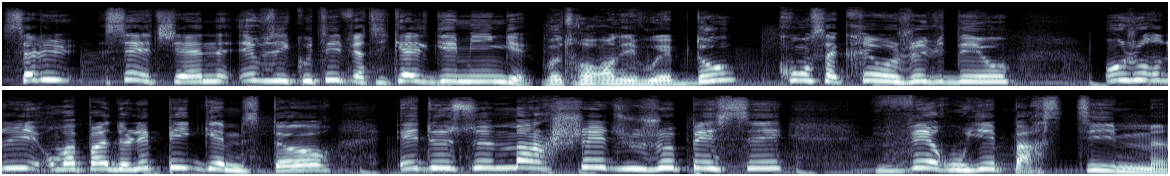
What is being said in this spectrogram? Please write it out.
Salut, c'est Etienne et vous écoutez Vertical Gaming, votre rendez-vous hebdo consacré aux jeux vidéo. Aujourd'hui, on va parler de l'Epic Game Store et de ce marché du jeu PC verrouillé par Steam.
